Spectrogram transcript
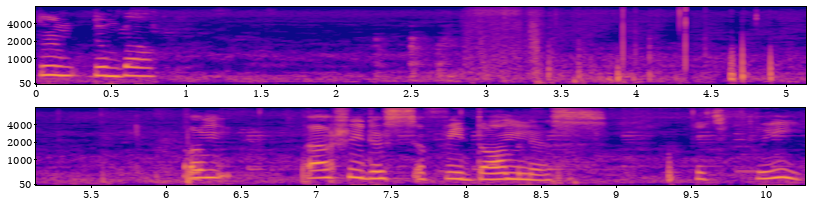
Turn them back. Um, actually, there's a free Dominus. It's free.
